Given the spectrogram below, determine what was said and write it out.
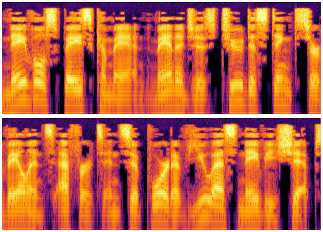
Naval Space Command manages two distinct surveillance efforts in support of U.S. Navy ships,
